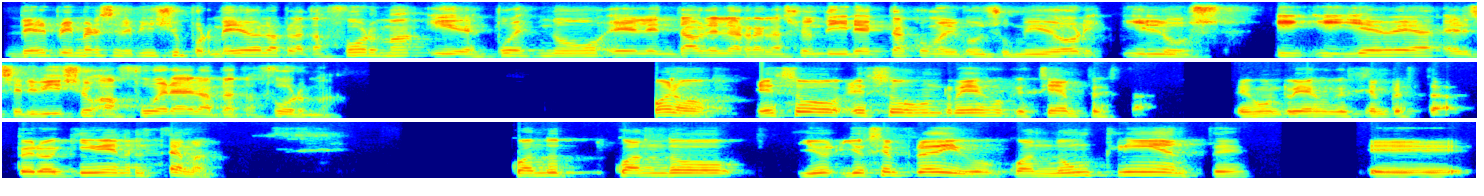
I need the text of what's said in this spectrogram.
dé el primer servicio por medio de la plataforma y después no él entable la relación directa con el consumidor y, los, y, y lleve el servicio afuera de la plataforma? Bueno, eso, eso es un riesgo que siempre está. Es un riesgo que siempre está. Pero aquí viene el tema. Cuando, cuando yo, yo siempre digo, cuando un cliente, eh,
